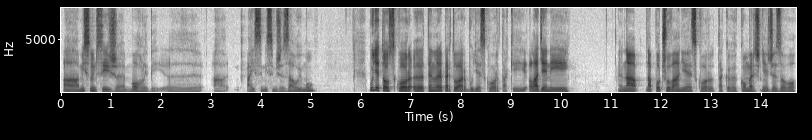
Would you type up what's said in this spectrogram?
A myslím si, že mohli by, e, a aj si myslím, že zaujmu bude to skôr, e, ten repertoár bude skôr taký ladený, na, na počúvanie skôr tak e, komerčne jazzovo. E,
